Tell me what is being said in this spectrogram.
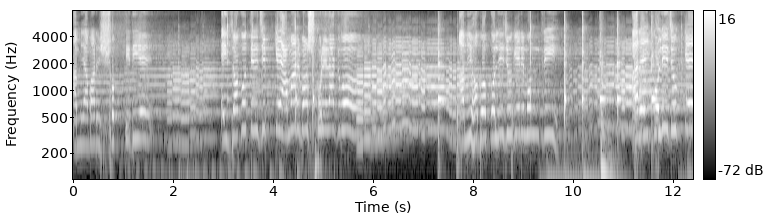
আমি আমার শক্তি দিয়ে এই জগতের জীবকে আমার বশ করে রাখব। আমি হব কলিযুগের মন্ত্রী। আর এই কলিযুগকে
